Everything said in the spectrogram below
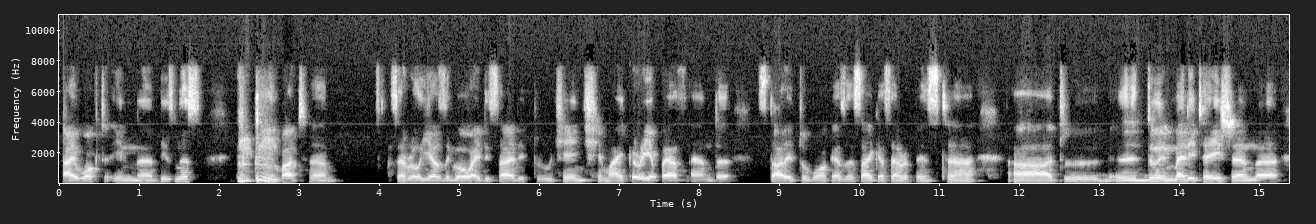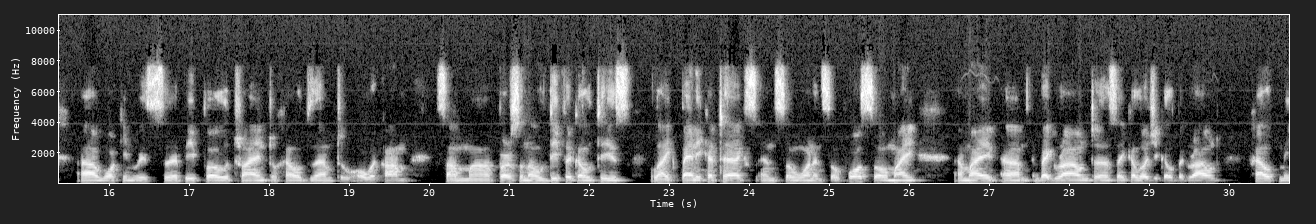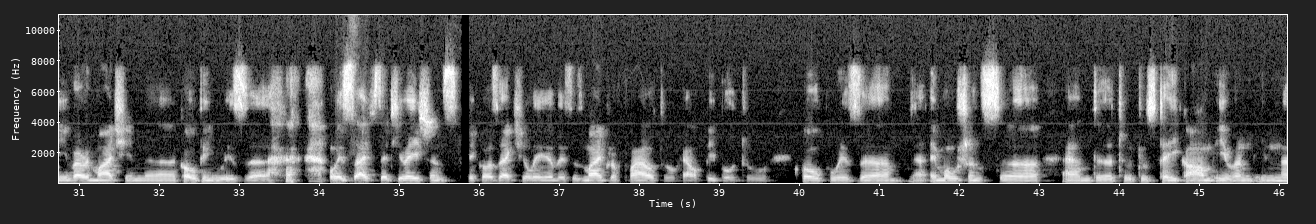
I worked in uh, business, but um, several years ago, I decided to change my career path and uh, started to work as a psychotherapist, to doing meditation, working with people, trying to help them to overcome some uh, personal difficulties like panic attacks and so on and so forth. So my uh, my um, background, uh, psychological background, helped me very much in uh, coping with uh, with such situations because actually this is my profile to help people to cope with um, uh, emotions and to to stay calm even in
